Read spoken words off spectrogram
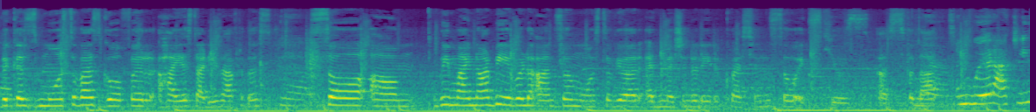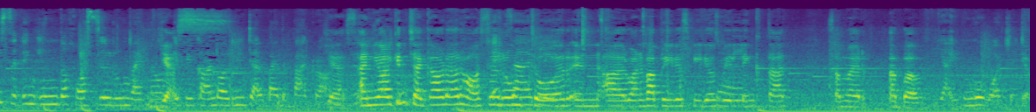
because most of us go for higher studies after this. Yeah. So um, we might not be able to answer most of your admission related questions. So excuse us for that. Yeah. And we're actually sitting in the hostel room right now. Yes. If you can't already tell by the background. Yes, and y'all can check out our hostel room tour in our one of our previous videos. We'll link that somewhere above. Yeah, you can go watch it.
